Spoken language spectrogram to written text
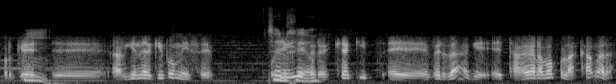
porque Mm. eh, alguien del equipo me dice, "Oye, Sergio. pero es que aquí eh, es verdad que están grabados por las cámaras,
